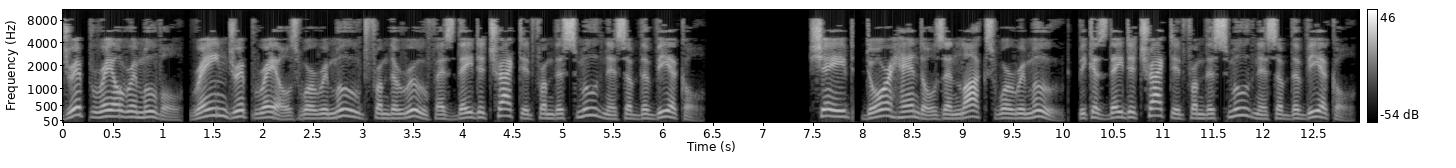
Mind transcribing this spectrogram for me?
Drip rail removal – Rain drip rails were removed from the roof as they detracted from the smoothness of the vehicle. Shaved, door handles and locks were removed, because they detracted from the smoothness of the vehicle.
